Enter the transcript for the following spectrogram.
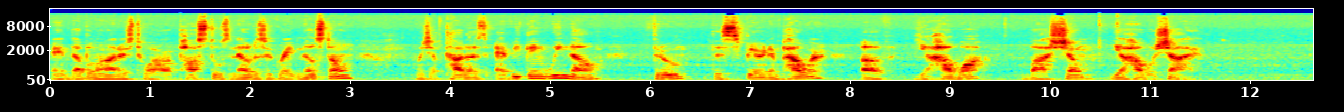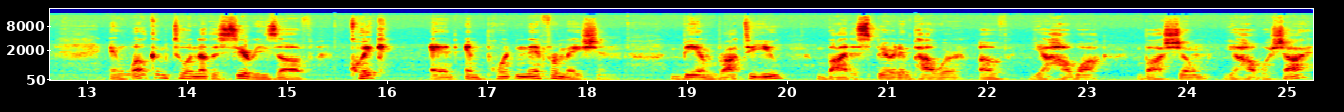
And double honors to our apostles and elders of Great Millstone which have taught us everything we know through the spirit and power of Yahawah Bashem Yahawashi. And welcome to another series of quick and important information being brought to you by the spirit and power of Yahawah Bashem Yahawashi.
